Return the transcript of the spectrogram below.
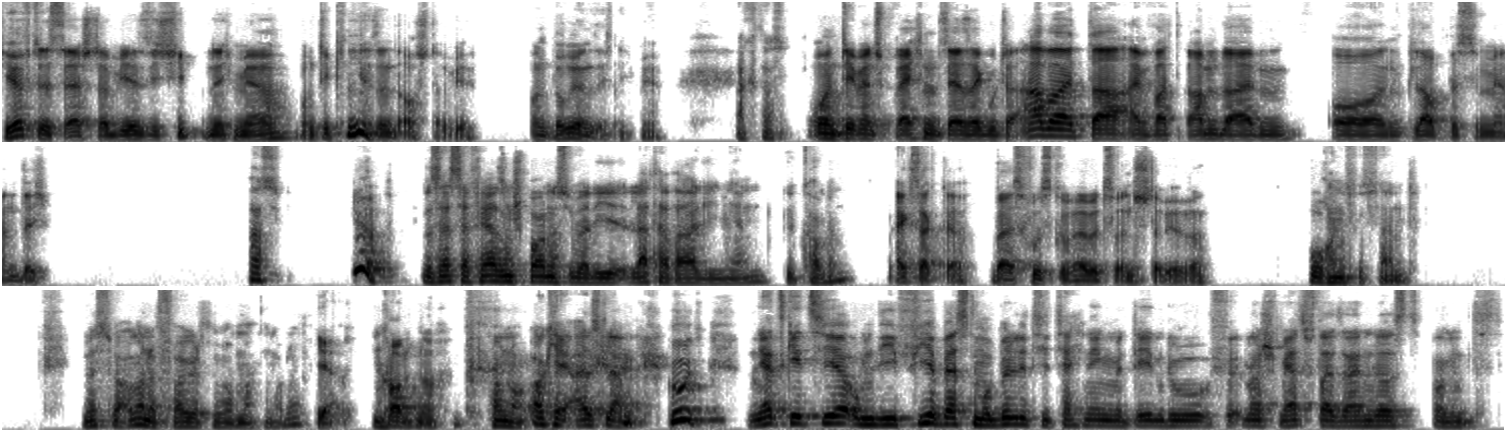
die Hüfte ist sehr stabil, sie schiebt nicht mehr und die Knie sind auch stabil und berühren sich nicht mehr. Ach, krass. Und dementsprechend sehr, sehr gute Arbeit. Da einfach dranbleiben und glaub ein bisschen mehr an dich. Krass. Ja. Das heißt, der Fersensporn ist über die Laterallinien gekommen. Exakt, ja. Weil das Fußgewölbe zu instabil war. Hochinteressant. Müssen wir auch mal eine Folge drüber machen, oder? Ja, mhm. kommt noch. Kommt noch. Okay, alles klar. Gut. Und jetzt geht's hier um die vier besten Mobility-Techniken, mit denen du für immer schmerzfrei sein wirst. Und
